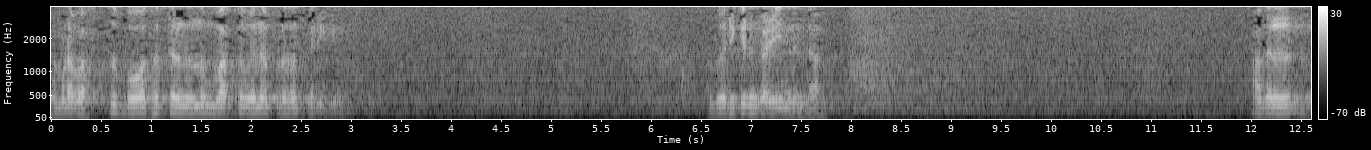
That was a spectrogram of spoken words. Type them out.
നമ്മുടെ വസ്തുബോധത്തിൽ നിന്നും വസ്തുവിനെ പൃഥക്കരിക്കും അതൊരിക്കലും കഴിയുന്നില്ല. അതിൽ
